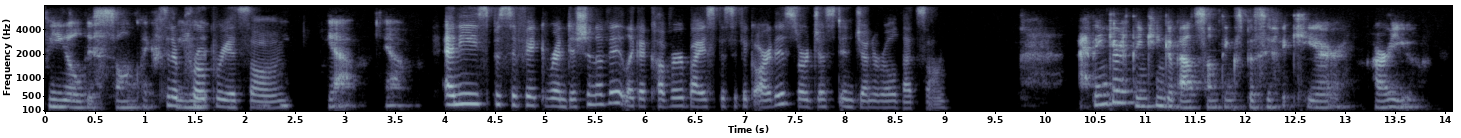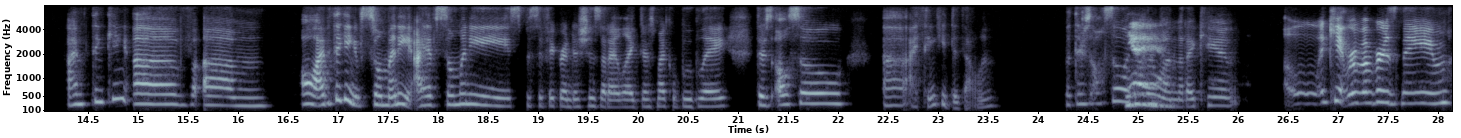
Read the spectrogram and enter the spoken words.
feel this song like It's an feel it. appropriate song. Yeah, yeah, Any specific rendition of it, like a cover by a specific artist, or just in general that song? I think you're thinking about something specific here. Are you? I'm thinking of um oh, I'm thinking of so many. I have so many specific renditions that I like. There's Michael Bublé. There's also Uh, I think he did that one. But there's also another yeah. one that I can't. Oh, I can't remember his name.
